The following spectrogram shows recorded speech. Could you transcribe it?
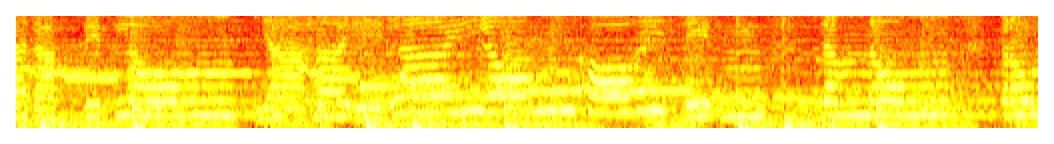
จะดับจิตลง อย่าให้ไหลลงขอให้จิต จำนงตรง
